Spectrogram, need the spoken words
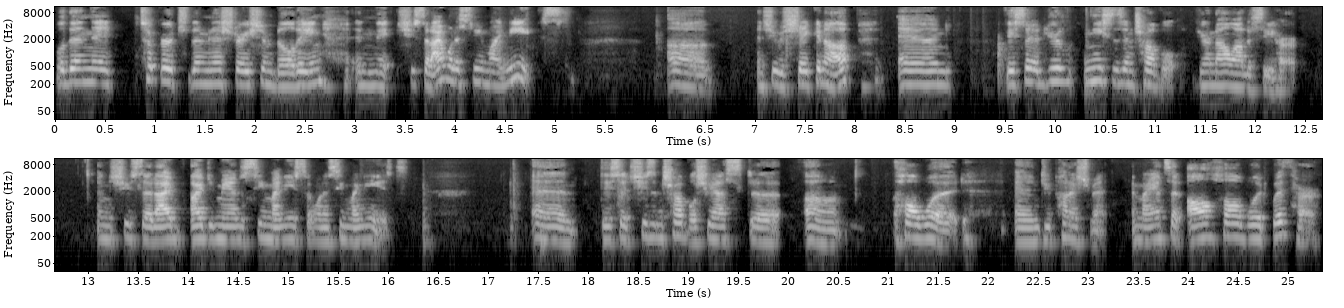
Well, then they took her to the administration building and they, she said, I want to see my niece. Uh, and she was shaken up. And they said, Your niece is in trouble. You're not allowed to see her. And she said, I, I demand to see my niece. I want to see my niece and they said she's in trouble. She has to um, haul wood and do punishment. And my aunt said, I'll haul wood with her.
